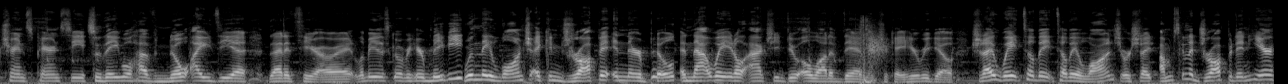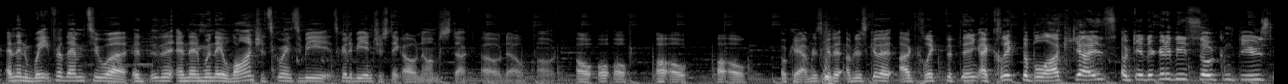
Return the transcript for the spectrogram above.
transparency so they will have no idea that it's here. All right, let me just go over here. Maybe when they launch, I can drop it in their build and that way it'll actually do a lot of damage. Okay, here we go. Should I wait till they till they launch or should I I'm just gonna drop it in here and then wait for them to uh and then when they launch it's going to be it's going to be interesting. Oh no, I'm stuck. Oh no. Oh oh oh oh uh oh uh oh. Okay, I'm just gonna, I'm just gonna, I click the thing. I click the block, guys. Okay, they're gonna be so confused.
